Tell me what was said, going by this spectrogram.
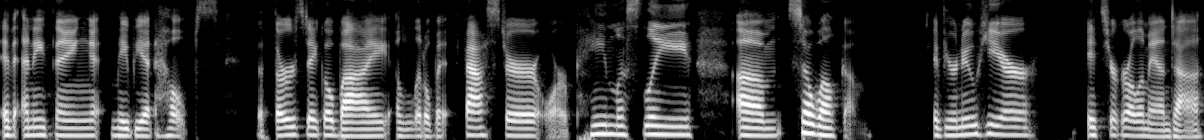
If anything, maybe it helps the Thursday go by a little bit faster or painlessly. Um, so, welcome. If you're new here, it's your girl Amanda.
